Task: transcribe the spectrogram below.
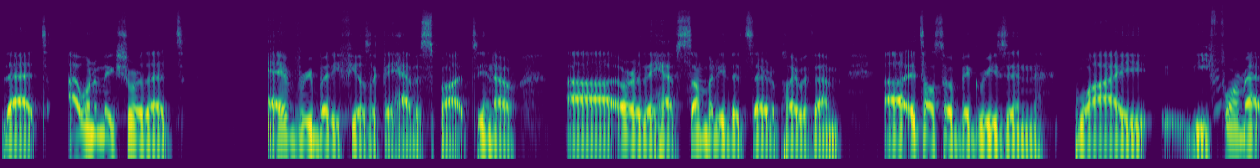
That I want to make sure that everybody feels like they have a spot, you know, uh or they have somebody that's there to play with them uh, it's also a big reason why the format,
